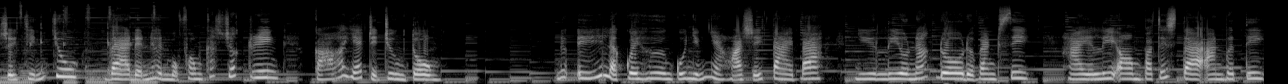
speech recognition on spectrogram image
sự chỉnh chu và định hình một phong cách rất riêng, có giá trị trường tồn. Nước Ý là quê hương của những nhà họa sĩ tài ba như Leonardo da Vinci hay Leon Battista Alberti.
